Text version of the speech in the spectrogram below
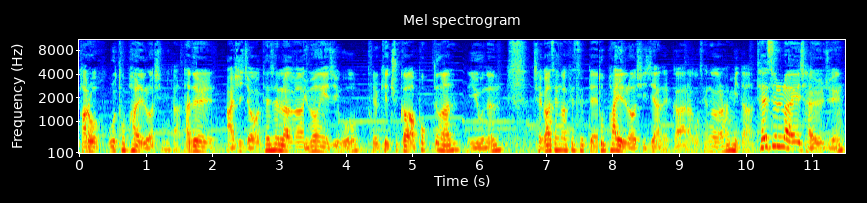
바로 오토파일럿입니다. 다들 아시죠? 테슬라가 유명해지고 이렇게 주가가 폭등한 이유는 제가 생각했을 때 오토파일럿이지 않을까라고 생각을 합니다. 테슬라의 자율주행,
